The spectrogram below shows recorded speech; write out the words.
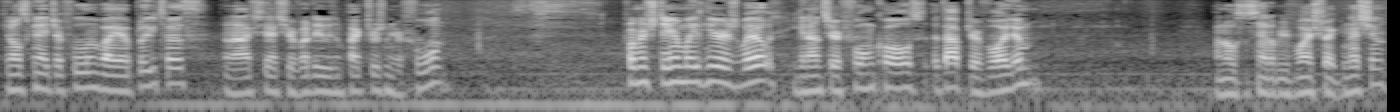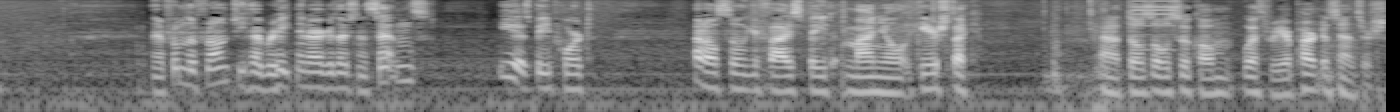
can also connect your phone via Bluetooth and access your videos and pictures on your phone. From your steering wheel here as well, you can answer your phone calls, adapt your volume, and also set up your voice recognition. Then from the front, you have your heating and air conditioning settings, USB port, and also your 5-speed manual gear stick and it does also come with rear parking sensors.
